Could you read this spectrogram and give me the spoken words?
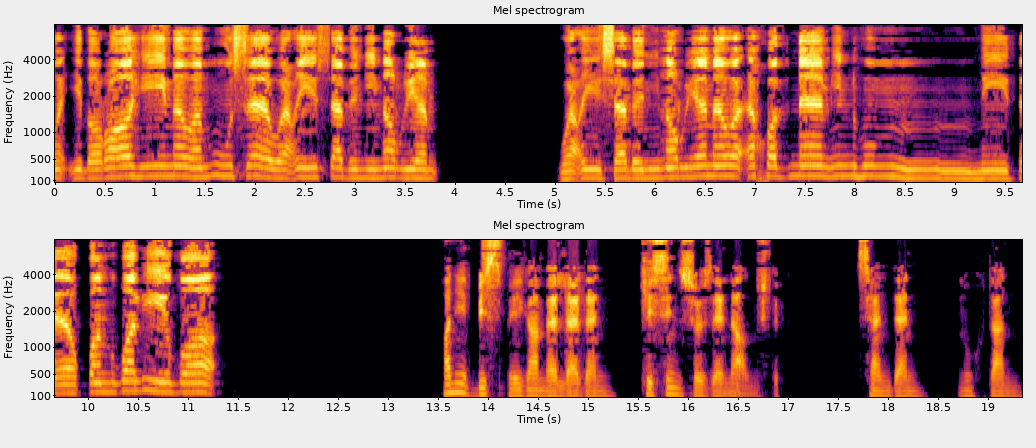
وَإِبْرَاهِيمَ وَمُوسَى وَعِيسَى بْنِ مَرْيَمَ وَعِيسَى بْنِ مَرْيَمَ وَأَخَذْنَا مِنْهُمْ مِيثَاقًا غَلِيظًا Hani biz peygamberlerden kesin sözlerini almıştık. Senden, Nuh'tan,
